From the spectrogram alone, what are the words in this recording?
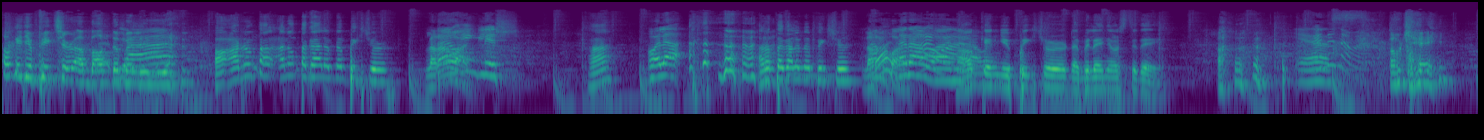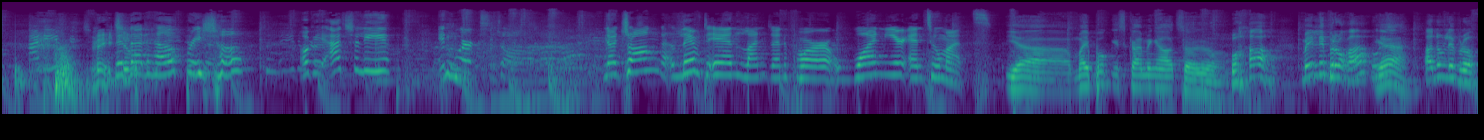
How can you picture about the Yeah. millennial? Ah, anong ta- anong Tagalog ng picture? Anong Larawan. English? Ha? Wala. Anong Tagalog ng picture? Larawan. Larawan. How can you picture the millennials today? Yes. Okay. How do you Rachelle. Did that help, Rachelle? Okay, actually, it works, John. No, Jhong lived in London for one year and two months. Yeah, my book is coming out so Wow! May libro ka? Yeah. Anong libro?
